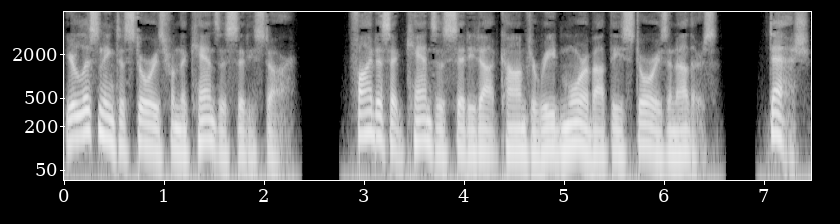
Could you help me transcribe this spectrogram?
You're listening to stories from the Kansas City Star. Find us at kansascity.com to read more about these stories and others. Dash.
